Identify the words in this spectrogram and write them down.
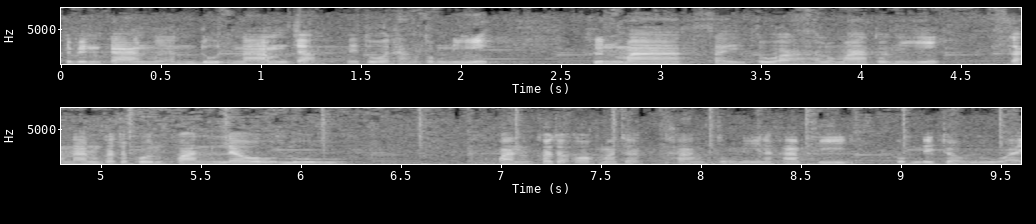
จะเป็นการเหมือนดูดน้ำจากในตัวถังตรงนี้ ขึ้นมาใส่ตัวอารูมาตัวนี้ จากนั้นก็จะพ่นควันแล้วรูควันก็จะออกมาจากทางตรงนี้นะครับ ที่ผมได้เจาะรูไว้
